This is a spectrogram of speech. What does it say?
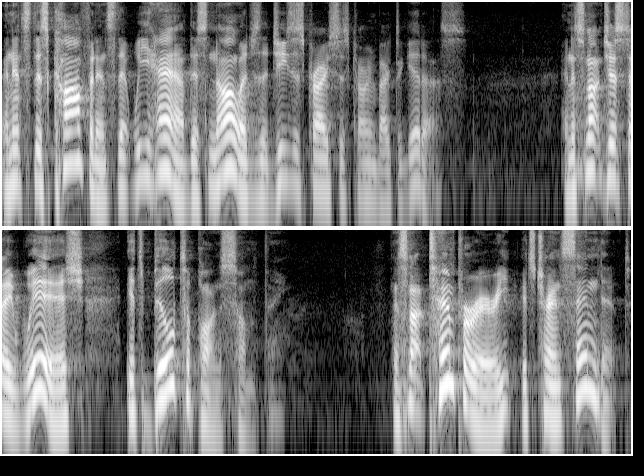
And it's this confidence that we have, this knowledge that Jesus Christ is coming back to get us. And it's not just a wish, it's built upon something. It's not temporary, it's transcendent.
